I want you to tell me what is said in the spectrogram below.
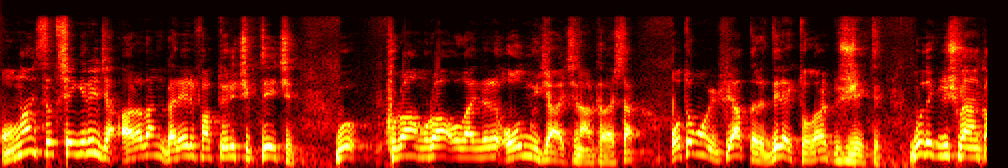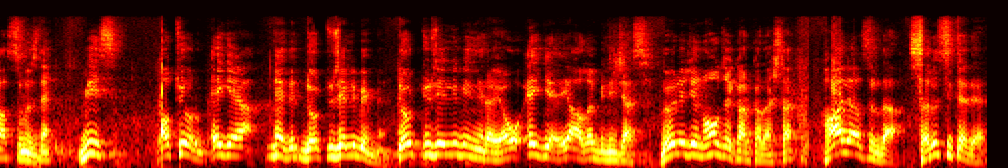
Online satışa girince aradan galeri faktörü çıktığı için bu kura mura olayları olmayacağı için arkadaşlar otomobil fiyatları direkt olarak düşecektir. Buradaki düşmeden kastımız ne? Biz atıyorum Egea nedir? 450 bin mi? 450 bin liraya o Egea'yı alabileceğiz. Böylece ne olacak arkadaşlar? Hali hazırda sarı sitede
